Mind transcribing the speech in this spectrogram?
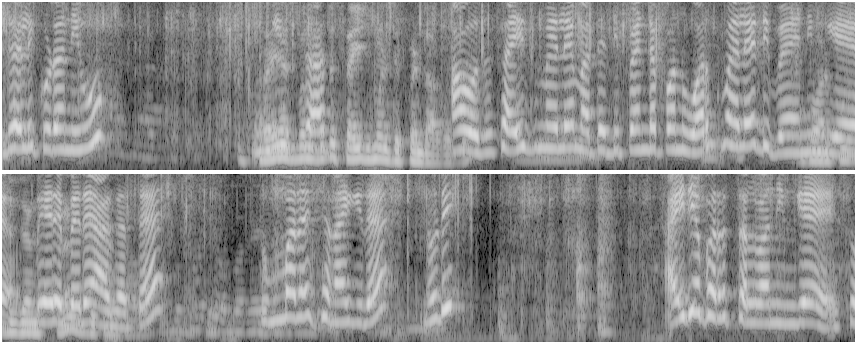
ಇದರಲ್ಲಿ ಕೂಡ ನೀವು ಹೌದು ಸೈಜ್ ಮೇಲೆ ಮತ್ತೆ ಡಿಪೆಂಡ್ ಅಪಾನ್ ವರ್ಕ್ ಮೇಲೆ ನಿಮಗೆ ಬೇರೆ ಬೇರೆ ಆಗತ್ತೆ. ತುಂಬಾನೇ ಚೆನ್ನಾಗಿದೆ. ನೋಡಿ. ಐಡಿಯಾ ಬರುತ್ತಲ್ವಾ ನಿಮಗೆ? ಸೊ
